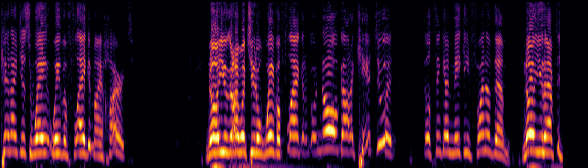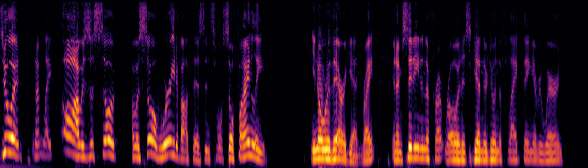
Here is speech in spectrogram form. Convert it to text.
can I just wave, wave a flag in my heart? No, you, I want you to wave a flag. And I'm going, no, God, I can't do it. They'll think I'm making fun of them. No, you have to do it. And I'm like, oh, I was just so, I was so worried about this. And so, so finally, you know, we're there again, right? And I'm sitting in the front row, and it's again, they're doing the flag thing everywhere. And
